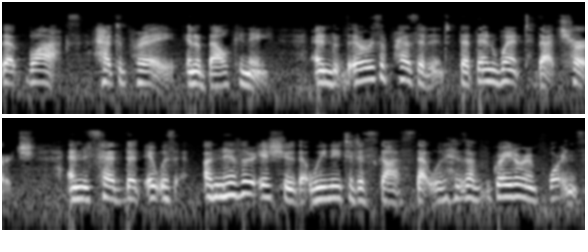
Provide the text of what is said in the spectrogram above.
that blacks had to pray in a balcony, and there was a president that then went to that church and said that it was another issue that we need to discuss that was of greater importance,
